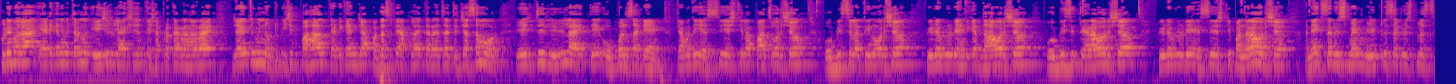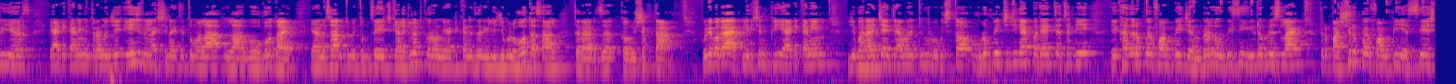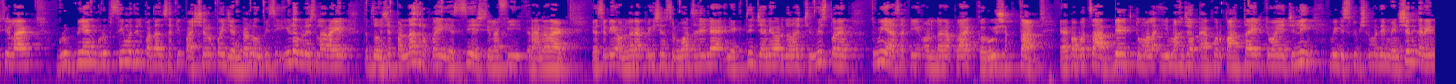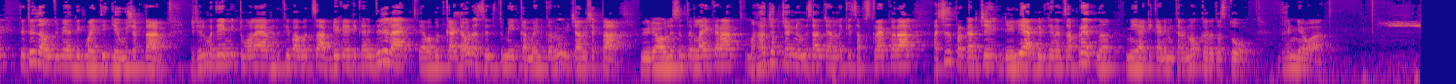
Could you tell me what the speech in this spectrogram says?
पुढे बघा या ठिकाणी मित्रांनो एज रिलॅक्सेशन कशा प्रकारे राहणार आहे? ज्यावेळी तुम्ही नोटिफिकेशन पाहाल त्या ठिकाणी ज्या पदासाठी अप्लाय करायचं आहे त्याच्यासमोर एज जे लिहिलेलं आहे ते ओपनसाठी आहे. त्यामध्ये एस सी एस टीला पाच वर्ष ओबीसीला तीन वर्ष पीडब्ल्यू डी हँडिकॅप दहा वर्ष ओबीसी तेरा वर्ष PW D S C S T पंधरा वर्ष आणि ex serviceman military service plus three years या ठिकाणी मित्रांनो जे एज रिलॅक्शन आहे ते तुम्हाला लागू होत आहे. यानुसार तुम्ही तुमचं एज कॅल्क्युलेट करून या ठिकाणी जर इलिजिबल होत असाल तर अर्ज करू शकता. पुढे बघा ऍप्लिकेशन फी या ठिकाणी जी भरायची आहे त्यामध्ये तुम्ही बघू शकता ग्रुप एची जी काय पदे आहेत त्यासाठी एक हजार रुपये form fee general OBC EW एसला आहे तर पाचशे रुपये form fee S C S टीला आहे. ग्रुप बी आणि ग्रुप सी मधील पदांसाठी पाचशे रुपये जनरल ओबीसी ईडब्ल्यू एसला राहील तर दोनशे पन्नास रुपये एस सी एस टीला फी राहणार आहे. यासाठी ऑनलाईन ऍप्लिकेशन सुरुवात झालेली आहे आणि एकतीस जानेवारी दोन हजार चोवीसपर्यंत तुम्ही यासाठी ऑनलाईन अप्लाय करू शकता. याबाबतचा अपडेट तुम्हाला ई महाजॉब ॲपवर पाहता येईल किंवा याची लिंक मी डिस्क्रिप्शनमध्ये मेन्शन करेन तिथे जाऊन तुम्ही अधिक माहिती घेऊ शकता. डिटेलमध्ये मी तुम्हाला या भरतीबाबतचा अपडेट या ठिकाणी दिलेला आहे. याबाबत काय डाऊट असेल तर तुम्ही कमेंट करून विचारू शकता. व्हिडिओ आवडले असेल तर लाईक करा. महाजॉब चॅनल नवीन असाल चॅनल नक्की सबस्क्राईब कराल. अशाच प्रकारचे डेली अपडेट देण्याचा प्रयत्न मी या ठिकाणी मित्रांनो करत असतो. धन्यवाद.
